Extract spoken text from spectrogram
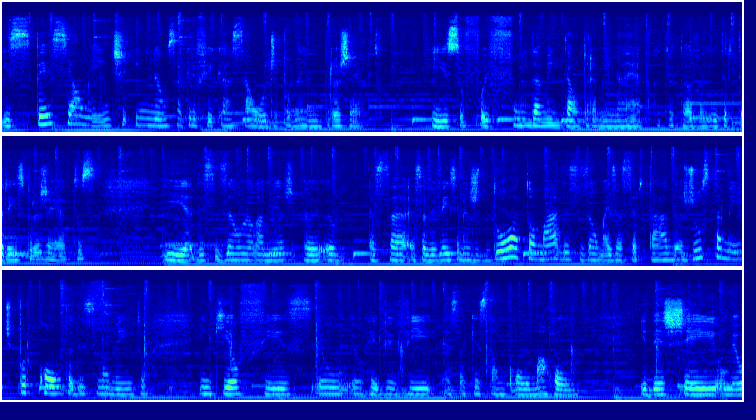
especialmente em não sacrificar a saúde por nenhum projeto. E isso foi fundamental para mim na época que eu estava entre três projetos e a decisão, ela me, essa, essa vivência me ajudou a tomar a decisão mais acertada justamente por conta desse momento em que eu fiz, eu, eu revivi essa questão com o marrom. E deixei o meu,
